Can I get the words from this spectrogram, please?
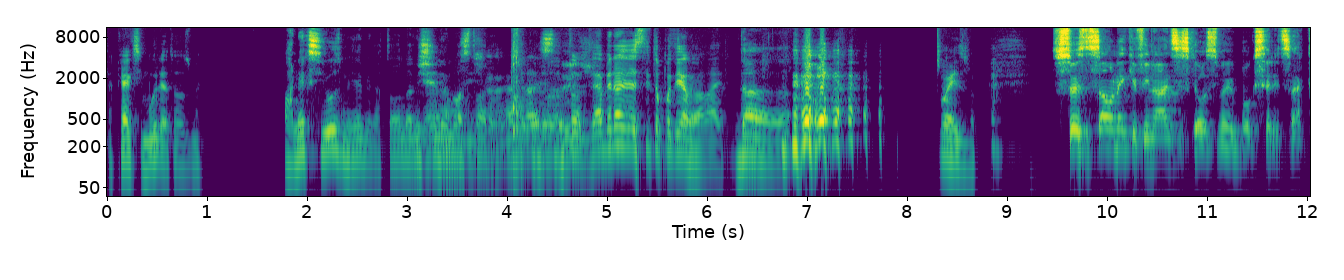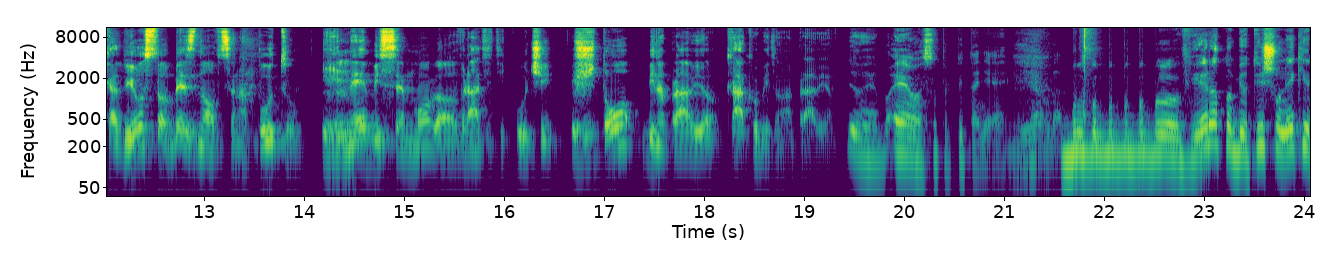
A kak si Murija to uzme? Pa nek si uzme, jebi ga, to onda više nema stvar. Ja bi radio da si ti to podijelio, ali ajde. Da, da, da. Tvoj izbor. Sve samo neke financijske osim ovih bokserica. Kad bi ostao bez novca na putu i mhm. ne bi se mogao vratiti kući, mhm. što bi napravio, kako bi to napravio? Evo, super pitanje. Vjerojatno bi otišao neki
